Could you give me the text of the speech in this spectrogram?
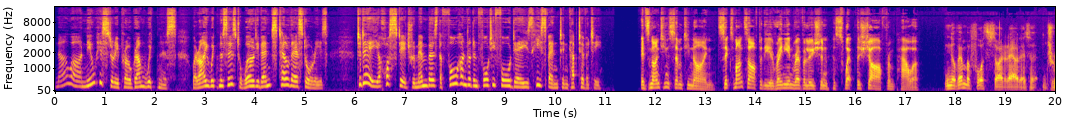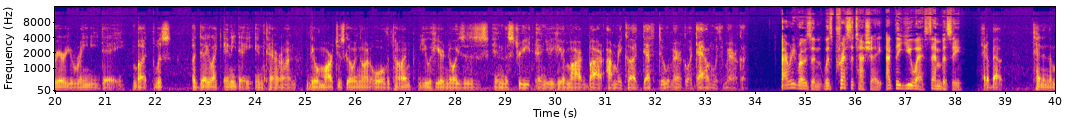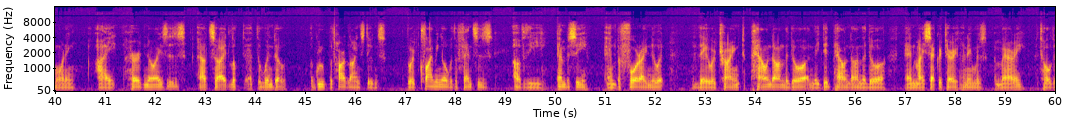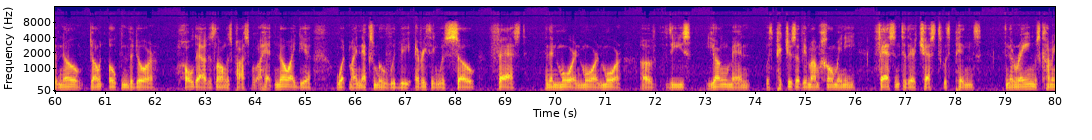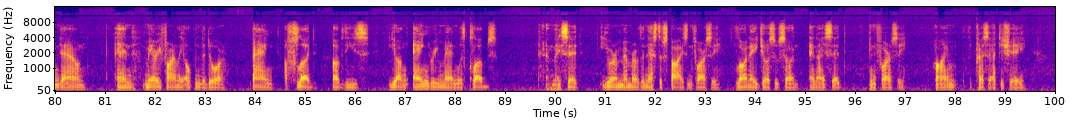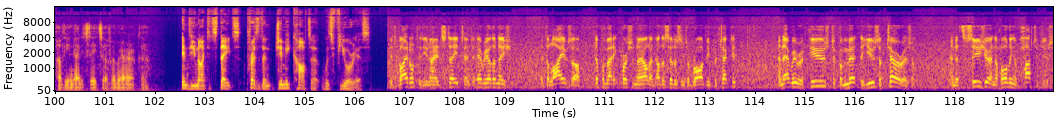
Now, our new history programme, Witness, where eyewitnesses to world events tell their stories. Today, a hostage remembers the 444 days he spent in captivity. It's 1979, six months after the Iranian Revolution has swept the Shah from power. November 4th started out as a dreary, rainy day, but was a day like any day in Tehran. There were marches going on all the time. You hear noises in the street and you hear Marg Bar America, death to America, or down with America. Barry Rosen was press attache at the U.S. Embassy. At about 10 in the morning, I heard noises outside, looked at the window. A group of hardline students were climbing over the fences of the embassy, and before I knew it, they were trying to pound on the door, and they did pound on the door. And my secretary, her name was Mary, I told her, no, don't open the door. Hold out as long as possible. I had no idea what my next move would be. Everything was so fast. And then more and more and more of these young men with pictures of Imam Khomeini fastened to their chests with pins. And the rain was coming down. And Mary finally opened the door. Bang, a flood of these young, angry men with clubs. And they said, You're a member of the nest of spies in Farsi, Lorne Josusan. And I said, in Farsi, I'm the press attache of the United States of America. In the United States, President Jimmy Carter was furious. It's vital to the United States and to every other nation that the lives of diplomatic personnel and other citizens abroad be protected, and that we refuse to permit the use of terrorism and the seizure and the holding of hostages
